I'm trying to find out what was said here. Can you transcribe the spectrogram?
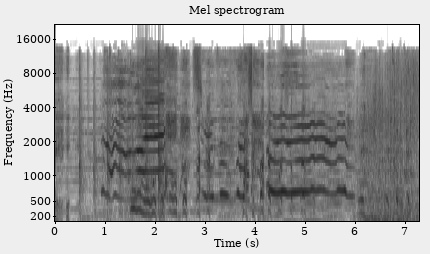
啊啊啊啊啊啊啊啊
